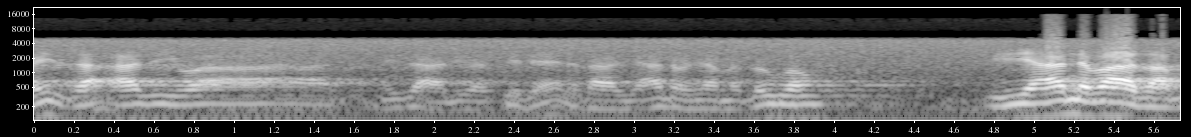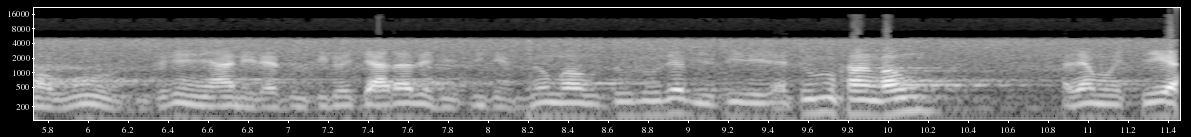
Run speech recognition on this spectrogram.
မိစ္ဆာအာဇီဝမိစ္ဆာအာဇီဝဖြစ်တယ်ဒါရဟန်းတော်များမသုံးကောင်းဒီရဟန်းတစ်ပါးသာမဟုတ်ဘူးဒီညာနေတဲ့သူဒီလိုကြားရတဲ့ပစ္စည်းတွေသုံးကောင်းသူလူတဲ့ပစ္စည်းတွေအတူမခံကောင်းဘူးဒါကြောင့်မို့ရှိက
